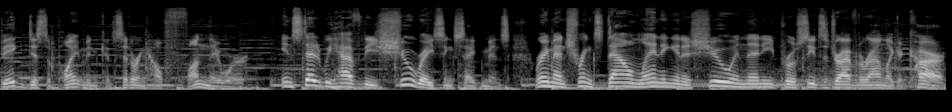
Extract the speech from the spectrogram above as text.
big disappointment considering how fun they were. Instead, we have these shoe racing segments. Rayman shrinks down, landing in his shoe, and then he proceeds to drive it around like a car.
